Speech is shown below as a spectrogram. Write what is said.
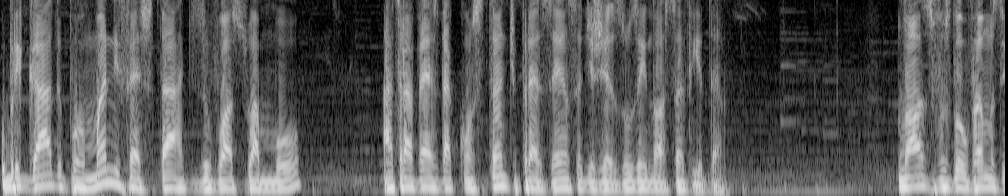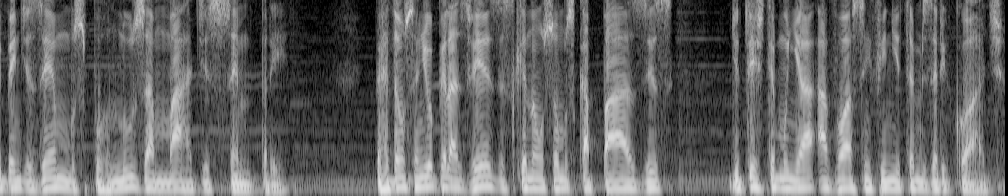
Obrigado por manifestardes o vosso amor através da constante presença de Jesus em nossa vida. Nós vos louvamos e bendizemos por nos amar de sempre. Perdão, Senhor, pelas vezes que não somos capazes de testemunhar a vossa infinita misericórdia.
